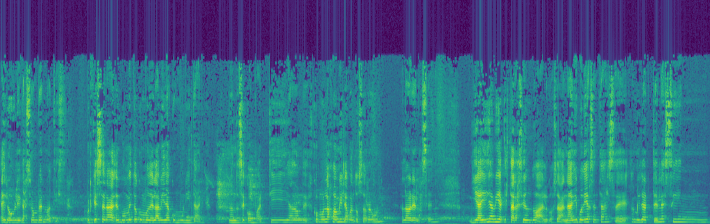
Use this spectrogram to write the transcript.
era obligación ver noticias, porque ese era el momento como de la vida comunitaria, donde se compartía, donde es como la familia cuando se reúne a la hora de la cena. Y ahí había que estar haciendo algo, o sea, nadie podía sentarse a mirar tele sin,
